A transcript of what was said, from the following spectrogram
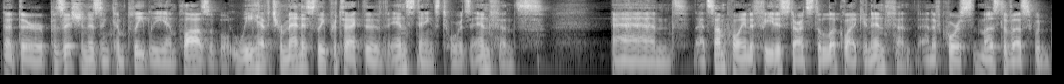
that their position isn't completely implausible. We have tremendously protective instincts towards infants and at some point, a fetus starts to look like an infant. And of course, most of us would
